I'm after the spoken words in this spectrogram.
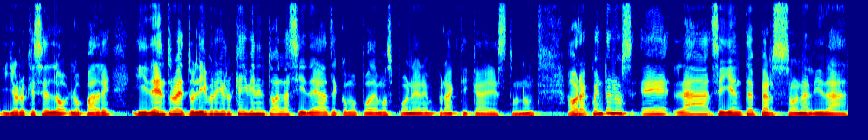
Y yo creo que eso es lo, padre. Y dentro de tu libro, yo creo que ahí vienen todas las ideas de cómo podemos poner en práctica esto, ¿no? Ahora, cuéntanos eh, la siguiente personalidad.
